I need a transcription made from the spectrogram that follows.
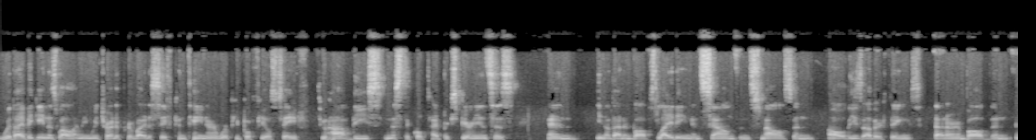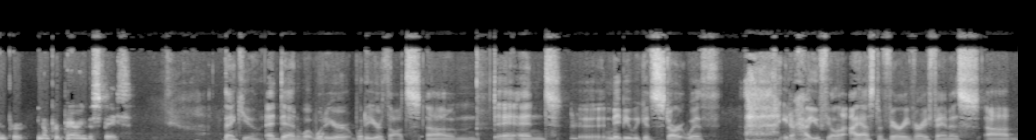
with ibogaine as well. I mean, we try to provide a safe container where people feel safe to have these mystical type experiences. And you know that involves lighting and sounds and smells and all these other things that are involved in, in you know preparing the space. Thank you. And Dan, what, what are your what are your thoughts? Um, and uh, maybe we could start with you know how you feel. And I asked a very very famous. Um,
